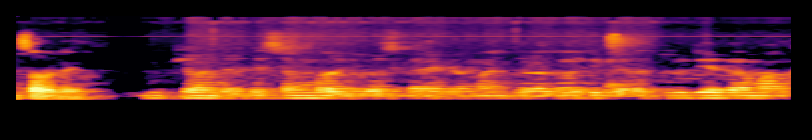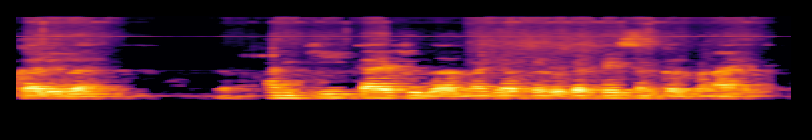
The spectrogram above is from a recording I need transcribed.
चालू आहे मुख्यमंत्र्यांच्या शंभर दिवस कार्यक्रमात जळगाव जिल्ह्याला तृतीय क्रमांक आलेला आहे. आणखी काय सुधारणा किंवा आपल्या डोक्यात काही संकल्पना आहेत?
